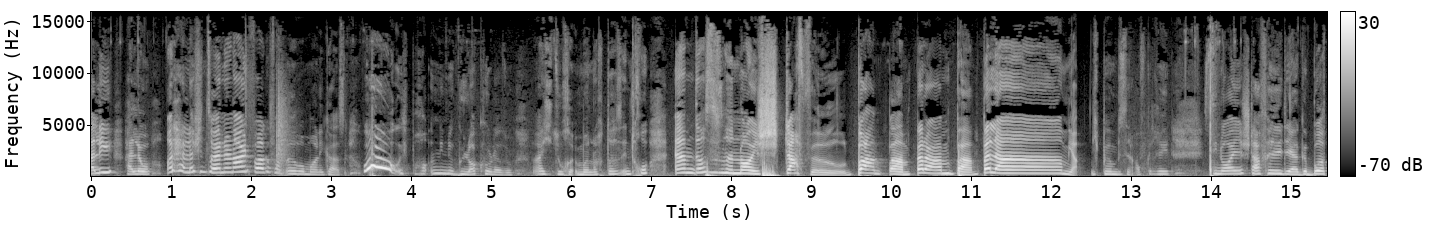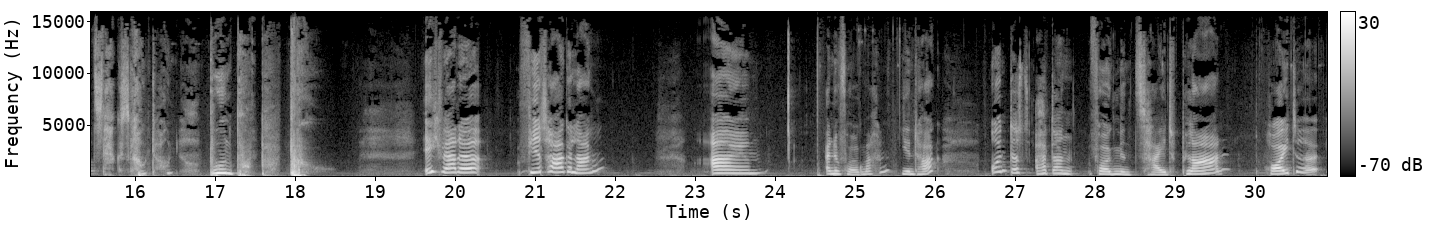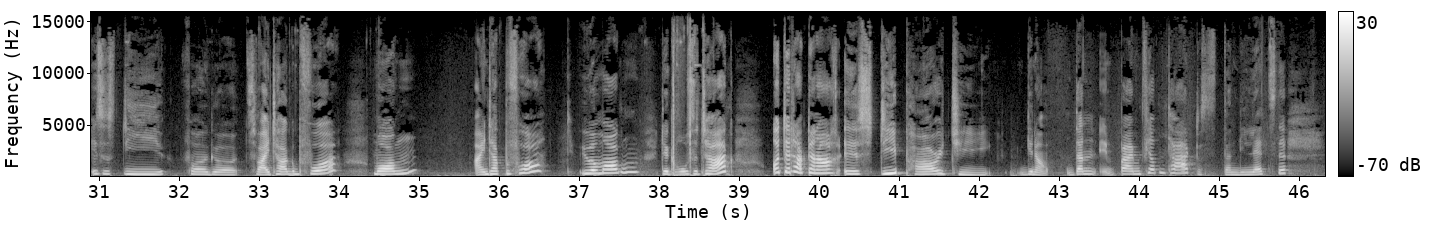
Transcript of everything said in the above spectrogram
Halli, hallo und Hallöchen zu einer neuen Folge vom Irre Monikast. Woo! Ich brauche irgendwie eine Glocke oder so. Ah, Ich suche immer noch das Intro. Ähm, das ist eine neue Staffel. Bam, bam, badam, bam, badam. Ja, ich bin ein bisschen aufgedreht. ist die neue Staffel der Geburtstags-Countdown. Boom, boom, boom, boom. Ich werde vier Tage lang ähm, eine Folge machen, jeden Tag. Und das hat dann folgenden Zeitplan. Heute ist es die Folge zwei Tage bevor, morgen ein Tag bevor, übermorgen der große Tag und der Tag danach ist die Party. Genau. Dann beim vierten Tag, das ist dann die letzte,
